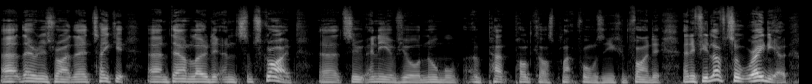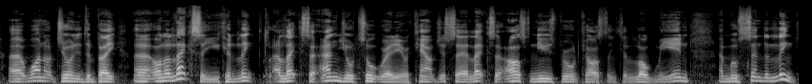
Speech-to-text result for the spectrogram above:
Uh, there it is right there. Take it and download it and subscribe uh, to any of your normal uh, podcast platforms and you can find it. And if you love Talk Radio, uh, why not join the debate uh, on Alexa? You can link Alexa and your Talk Radio account. Just say, Alexa, ask News Broadcasting to log me in, and we'll send a link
